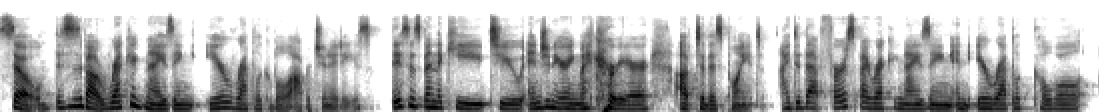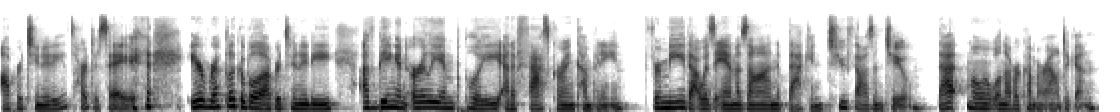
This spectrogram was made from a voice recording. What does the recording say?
So, this is about recognizing irreplicable opportunities. This has been the key to engineering my career up to this point. I did that first by recognizing an irreplicable opportunity. It's hard to say, irreplicable opportunity of being an early employee at a fast growing company. For me, that was Amazon back in 2002. That moment will never come around again.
